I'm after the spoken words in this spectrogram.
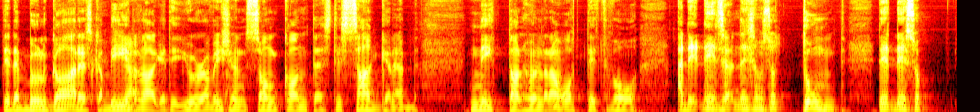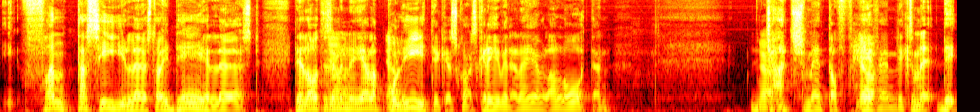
till det bulgariska bidraget till Eurovision Song Contest i Zagreb 1982. Ja, det, det, är så, det är som så tomt. Det, det är så fantasilöst och idélöst. Det låter som Ja, en jävla ja. politiker skulle ha skrivit den här jävla låten. Judgment of Ja. heaven. Liksom, det- är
